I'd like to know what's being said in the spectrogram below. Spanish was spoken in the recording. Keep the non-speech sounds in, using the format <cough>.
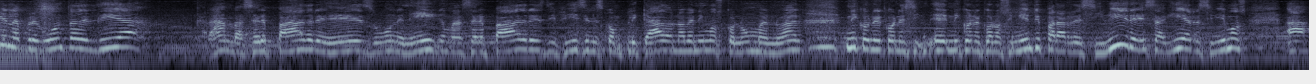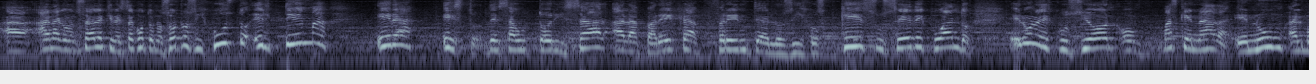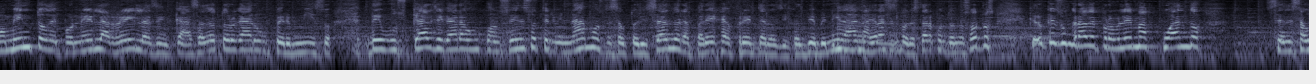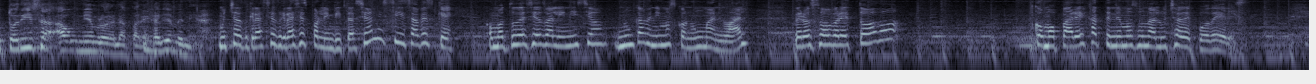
que en la pregunta del día, caramba, ser padre es un enigma, ser padre es difícil, es complicado, no venimos con un manual ni con el, eh, conocimiento y para recibir esa guía recibimos a Ana González, quien está junto a nosotros y justo el tema era esto, desautorizar a la pareja frente a los hijos. ¿Qué sucede cuando en una discusión o más que nada en un al momento de poner las reglas en casa, de otorgar un permiso, de buscar llegar a un consenso, terminamos desautorizando a la pareja frente a los hijos? Bienvenida Ana, gracias por estar junto a nosotros. Creo que es un grave problema cuando se desautoriza a un miembro de la pareja. Bienvenida. Muchas gracias, gracias por la invitación. Y sí, sabes que, como tú decías al inicio, nunca venimos con un manual, pero sobre todo, como pareja tenemos una lucha de poderes.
